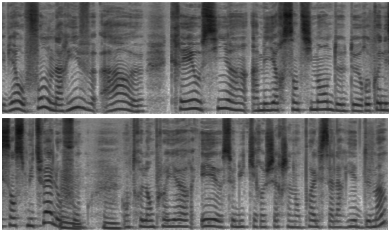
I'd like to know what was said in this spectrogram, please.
eh bien, au fond, on arrive à euh, créer aussi un, meilleur sentiment de, reconnaissance mutuelle, au mmh. fond, mmh. entre l'employeur et euh, celui qui recherche un emploi et le salarié de demain.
